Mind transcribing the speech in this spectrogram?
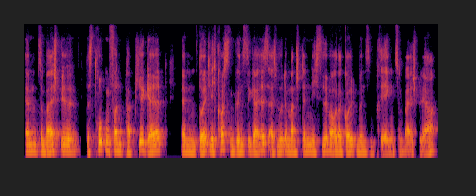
ähm, zum Beispiel das Drucken von Papiergeld ähm, deutlich kostengünstiger ist, als würde man ständig Silber- oder Goldmünzen prägen, zum Beispiel. Ja?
